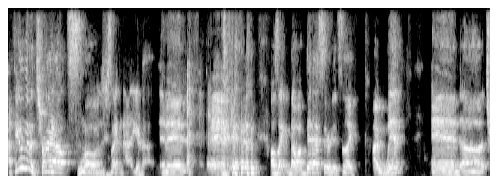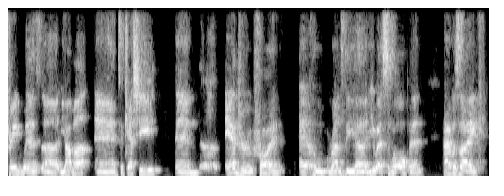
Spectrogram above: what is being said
I think I'm gonna try out sumo. And she's like, nah, you're not. And then and I was like, no, I'm dead ass serious. Like I went and uh, trained with uh, Yama and Takeshi and uh, Andrew Freund, uh, who runs the uh, U.S. Sumo Open. I was like,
